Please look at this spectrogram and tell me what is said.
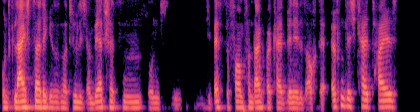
Und gleichzeitig ist es natürlich am Wertschätzen und die beste Form von Dankbarkeit, wenn ihr das auch der Öffentlichkeit teilt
